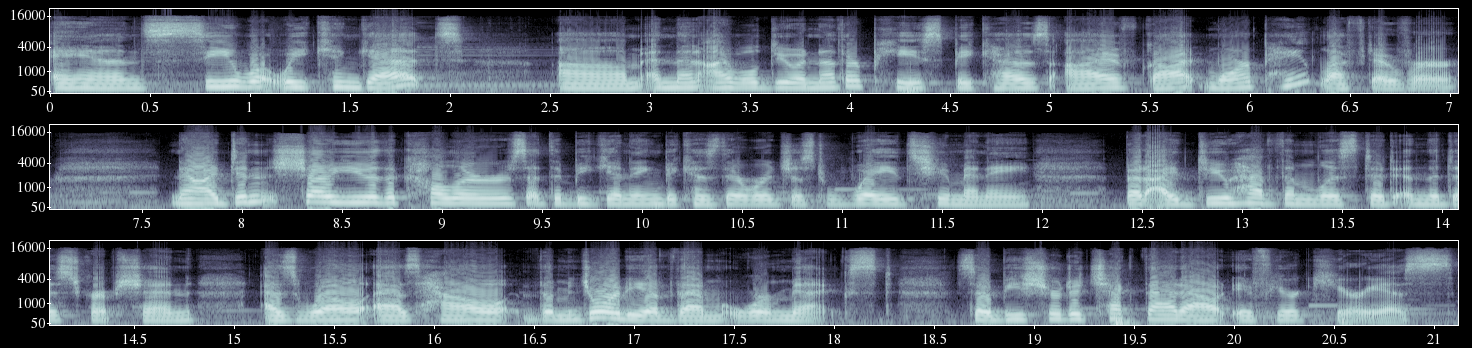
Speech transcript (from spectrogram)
and see what we can get. Um, and then I will do another piece because I've got more paint left over. Now, I didn't show you the colors at the beginning because there were just way too many, but I do have them listed in the description as well as how the majority of them were mixed. So be sure to check that out if you're curious.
